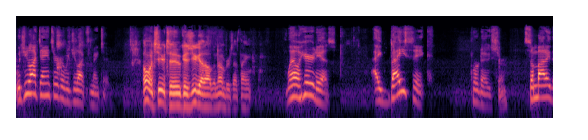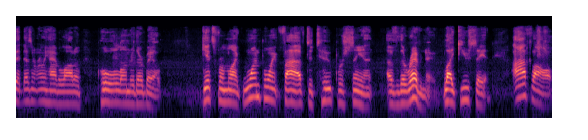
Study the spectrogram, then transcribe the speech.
Would you like to answer it, or would you like for me to? I want you to, because you got all the numbers. I think. Well, here it is. A basic producer, somebody that doesn't really have a lot of pull under their belt, gets from like 1.5 to 2 percent of the revenue. Like you said, I thought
